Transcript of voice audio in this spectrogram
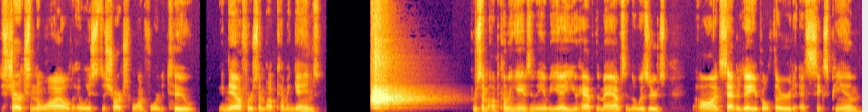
The Sharks and the Wild, in which the Sharks won 4 to 2. And now for some upcoming games. For some upcoming games in the NBA, you have the Mavs and the Wizards on Saturday, April 3rd at 6 p.m.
